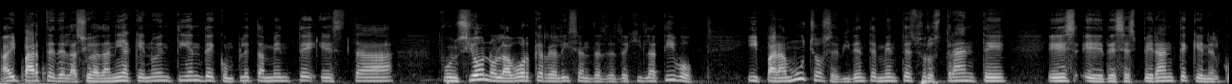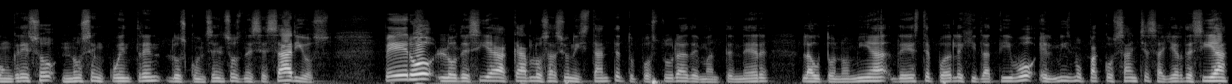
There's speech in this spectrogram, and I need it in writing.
hay parte de la ciudadanía que no entiende completamente esta función o labor que realizan desde el legislativo. Y para muchos, evidentemente, es frustrante, es eh, desesperante que en el Congreso no se encuentren los consensos necesarios. Pero lo decía Carlos hace un instante, tu postura de mantener la autonomía de este poder legislativo, el mismo Paco Sánchez ayer decía,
